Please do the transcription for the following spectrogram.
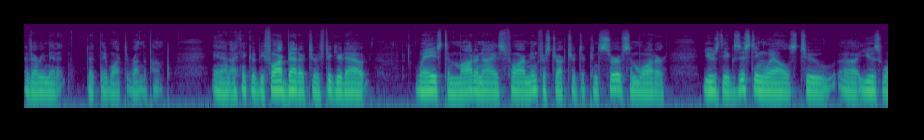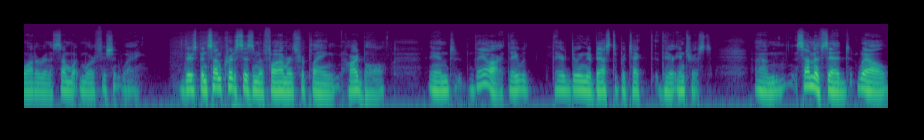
of every minute that they want to run the pump. And I think it would be far better to have figured out ways to modernize farm infrastructure to conserve some water, use the existing wells to uh, use water in a somewhat more efficient way. There's been some criticism of farmers for playing hardball, and they are. They would, they're doing their best to protect their interests. Um, some have said, well,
